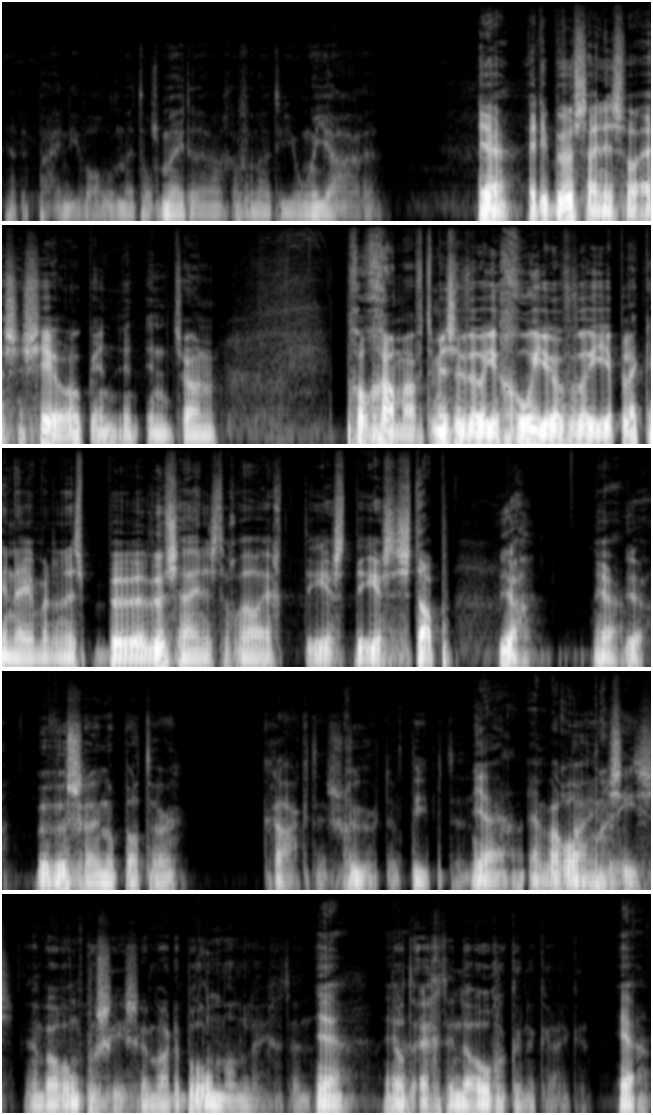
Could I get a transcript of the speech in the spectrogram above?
ja, de pijn die we allemaal met ons meedragen vanuit die jonge jaren. Ja, ja die bewustzijn is wel essentieel ook in, in, in zo'n programma. Of tenminste, wil je groeien of wil je je plek innemen, dan is bewustzijn is toch wel echt de eerste, de eerste stap. Ja, Ja. Ja. bewustzijn op wat er kraakt en schuurt en piept. En, ja, en waarom precies? en waarom precies en waar de bron dan ligt. En Ja, ja, dat echt in de ogen kunnen kijken. ja.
